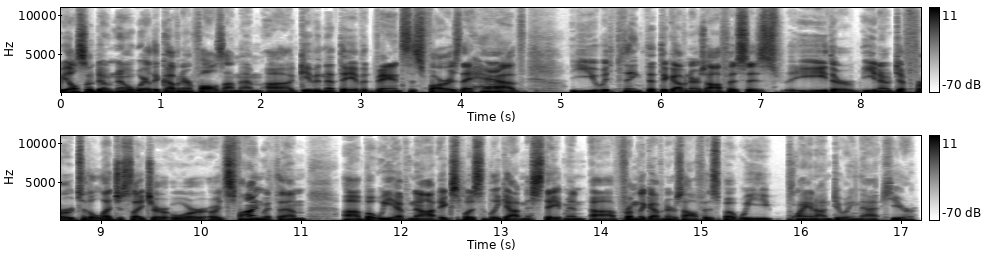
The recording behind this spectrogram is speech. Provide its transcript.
We also don't know where the governor falls on them, uh, given that they have advanced as far as they have you would think that the governor's office is either you know deferred to the legislature or, or it's fine with them. Uh, but we have not explicitly gotten a statement uh, from the governor's office, but we plan on doing that here.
